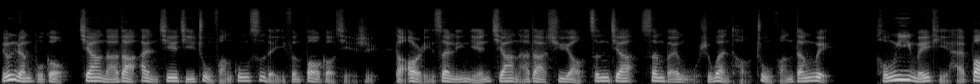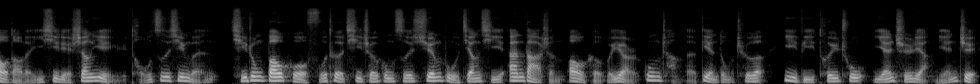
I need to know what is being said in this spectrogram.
仍然不够。加拿大按阶级住房公司的一份报告显示，到2030年，加拿大需要增加350万套住房单位。同一媒体还报道了一系列商业与投资新闻，其中包括福特汽车公司宣布将其安大省奥克维尔工厂的电动车一笔推出延迟两年至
